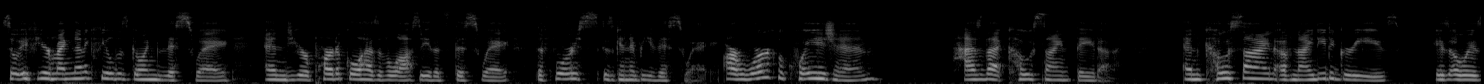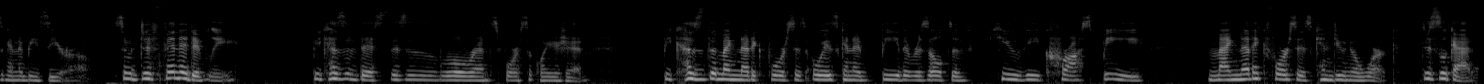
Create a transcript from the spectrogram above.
So if your magnetic field is going this way and your particle has a velocity that's this way, the force is going to be this way. Our work equation has that cosine theta, and cosine of 90 degrees is always going to be zero. So definitively, because of this, this is the Lorentz force equation because the magnetic force is always going to be the result of QV cross B, magnetic forces can do no work. Just look at it.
